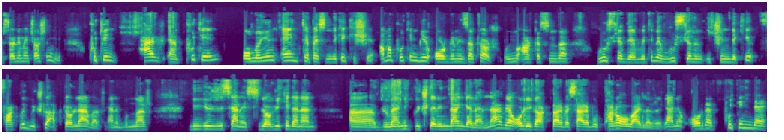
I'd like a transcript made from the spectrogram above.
söylemeye çalıştığım gibi Putin her yani Putin olayın en tepesindeki kişi. Ama Putin bir organizatör. Bunun arkasında Rusya devleti ve Rusya'nın içindeki farklı güçlü aktörler var. Yani bunlar birisi yani Siloviki denen e, güvenlik güçlerinden gelenler ve oligarklar vesaire bu para olayları. Yani orada Putin de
